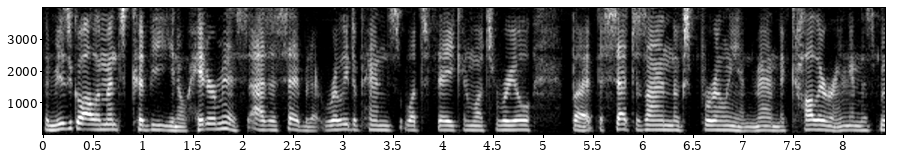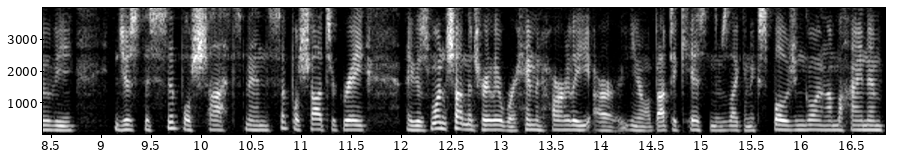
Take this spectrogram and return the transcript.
The musical elements could be, you know, hit or miss, as I said, but it really depends what's fake and what's real. But the set design looks brilliant, man. The coloring in this movie just the simple shots, man. The simple shots are great. Like there's one shot in the trailer where him and Harley are, you know, about to kiss and there's like an explosion going on behind him.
